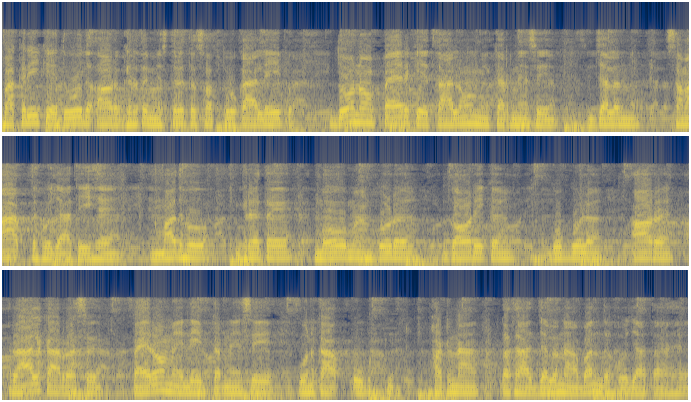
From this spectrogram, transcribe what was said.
बकरी के दूध और घृत मिश्रित सत्तू का लेप दोनों पैर के तालों में करने से जलन समाप्त हो जाती है। मधु, घृत, मोम, गुड़, गौरिक गुगुल और राल का रस पैरों में लेप करने से उनका फटना तथा जलना बंद हो जाता है।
